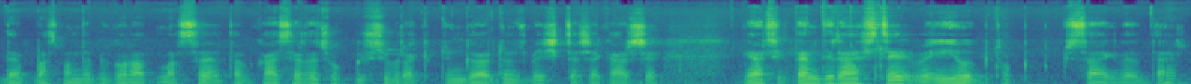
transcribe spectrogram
deplasmanda bir gol atması. Tabii Kayseri de çok güçlü bir rakip. Dün gördüğünüz Beşiktaş'a karşı gerçekten dirençli ve iyi bir top sergilediler.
